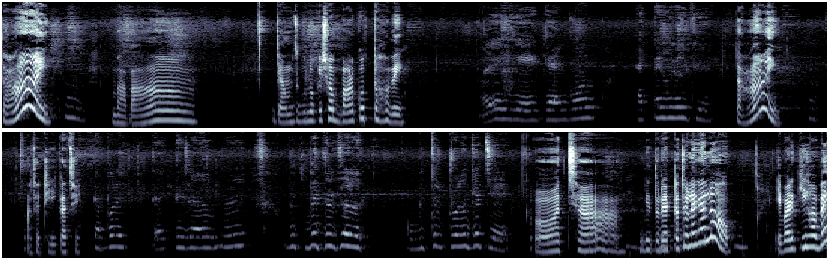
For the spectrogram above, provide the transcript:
তাই? বাবা জামসগুলোকে সব বার করতে হবে। তাই? আচ্ছা ঠিক আছে। ও আচ্ছা ভেতরে একটা চলে গেল? এবার কি হবে?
